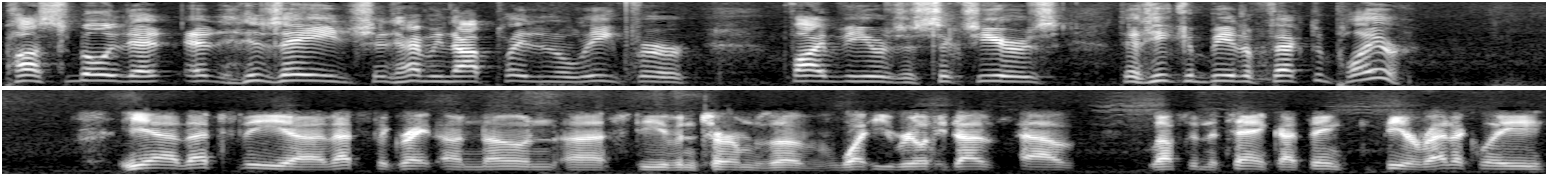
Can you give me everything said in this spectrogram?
possibility that at his age and having not played in the league for five years or six years, that he could be an effective player? Yeah, that's the uh, that's the great unknown, uh, Steve, in terms of what he really does have left in the tank. I think theoretically,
